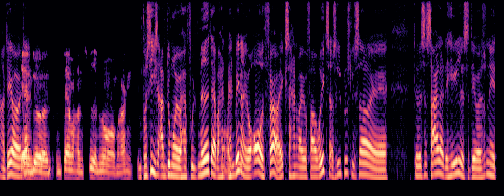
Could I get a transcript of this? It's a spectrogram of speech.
Jamen, det er jo, Ja, der, det var der, hvor han smider nu over marken. jamen, præcis. Jamen, du må jo have fulgt med der, hvor han, Ja, han okay. vinder jo året før, ikke? Så han var jo favorit, og så lige pludselig så, øh, det var, så sejler det hele. Så det var sådan et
